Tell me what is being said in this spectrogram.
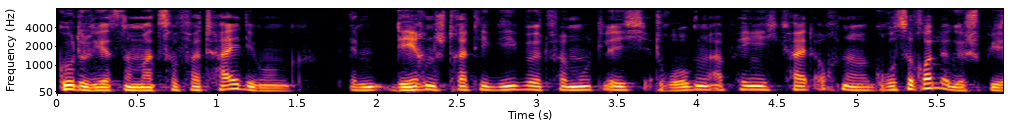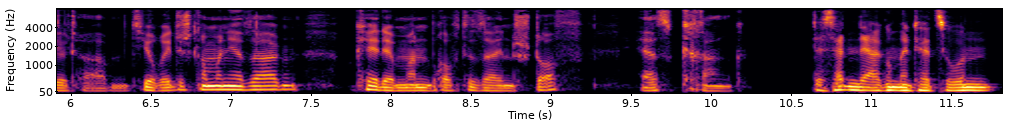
Gut, und jetzt nochmal zur Verteidigung. In deren Strategie wird vermutlich Drogenabhängigkeit auch eine große Rolle gespielt haben. Theoretisch kann man ja sagen, okay, der Mann brauchte seinen Stoff, er ist krank. Das hat in der Argumentation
